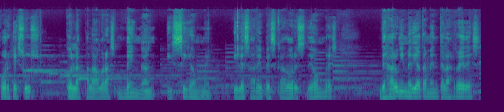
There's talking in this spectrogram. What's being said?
por Jesús con las palabras vengan y síganme y les haré pescadores de hombres, dejaron inmediatamente las redes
